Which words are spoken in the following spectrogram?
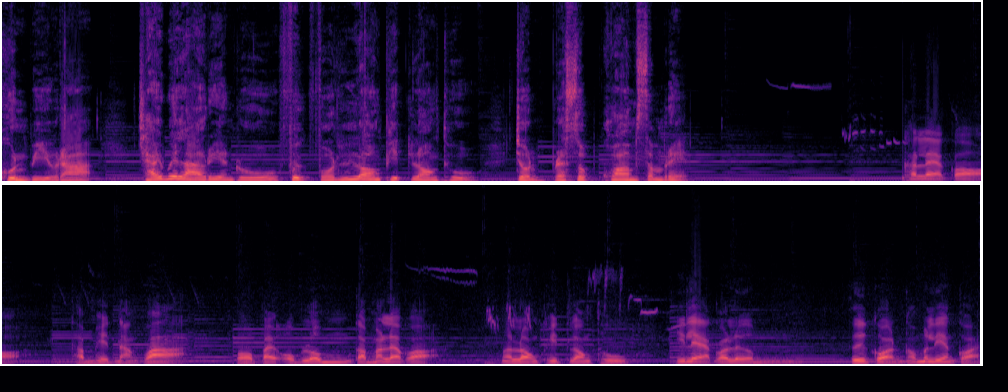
คุณวีระใช้เวลาเรียนรู้ฝึกฝนลองผิดลองถูก จนประสบความสำเร็จ ขั้นแรกก็ทำเห็ดนางฟ้า พอไปอบรมกลับมาแล้วก็มาลองผิดลองถูก ที่แรกก็เริ่มซื้อก่อนเขามาเลี้ยงก่อน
